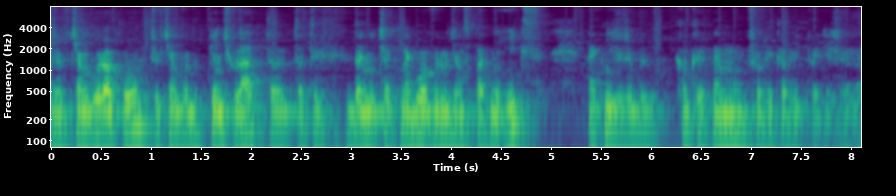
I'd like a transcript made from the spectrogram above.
że w ciągu roku, czy w ciągu pięciu lat, to, to tych doniczek na głowy ludziom spadnie x, tak? niż żeby konkretnemu człowiekowi powiedzieć, że no,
